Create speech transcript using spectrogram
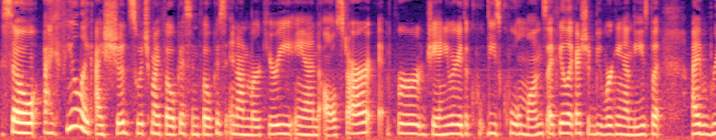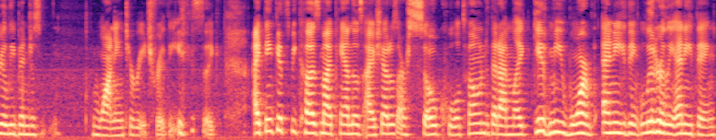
So I feel like I should switch my focus and focus in on Mercury and All Star for January. The these cool months. I feel like I should be working on these, but I've really been just wanting to reach for these. like I think it's because my pan those eyeshadows are so cool toned that I'm like, give me warmth, anything, literally anything.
